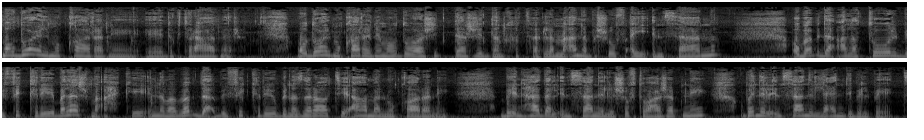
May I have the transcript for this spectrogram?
موضوع المقارنة إيه، دكتور عامر موضوع المقارنة موضوع جدا جدا خطر. لما أنا بشوف أي إنسان وببدأ على طول بفكري بلاش ما أحكي إنما ببدأ بفكري وبنظراتي أعمل مقارنة بين هذا الإنسان اللي شفته وعجبني وبين الإنسان اللي عندي بالبيت.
